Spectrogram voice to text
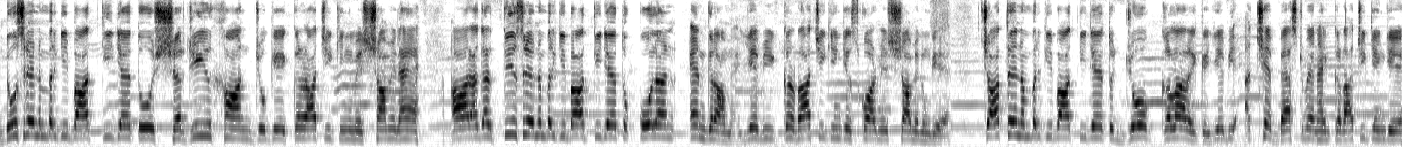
दूसरे नंबर की बात की जाए तो शर्जील खान, जो कि कराची किंग में शामिल हैं। और अगर तीसरे नंबर की बात की जाए तो कोलन एन ग्राम है। ये भी कराची किंग के स्क्वाड में शामिल होंगे चौथे नंबर की बात की जाए तो जो कलारिक, ये भी अच्छे बैट्समैन हैं कराची किंग के।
